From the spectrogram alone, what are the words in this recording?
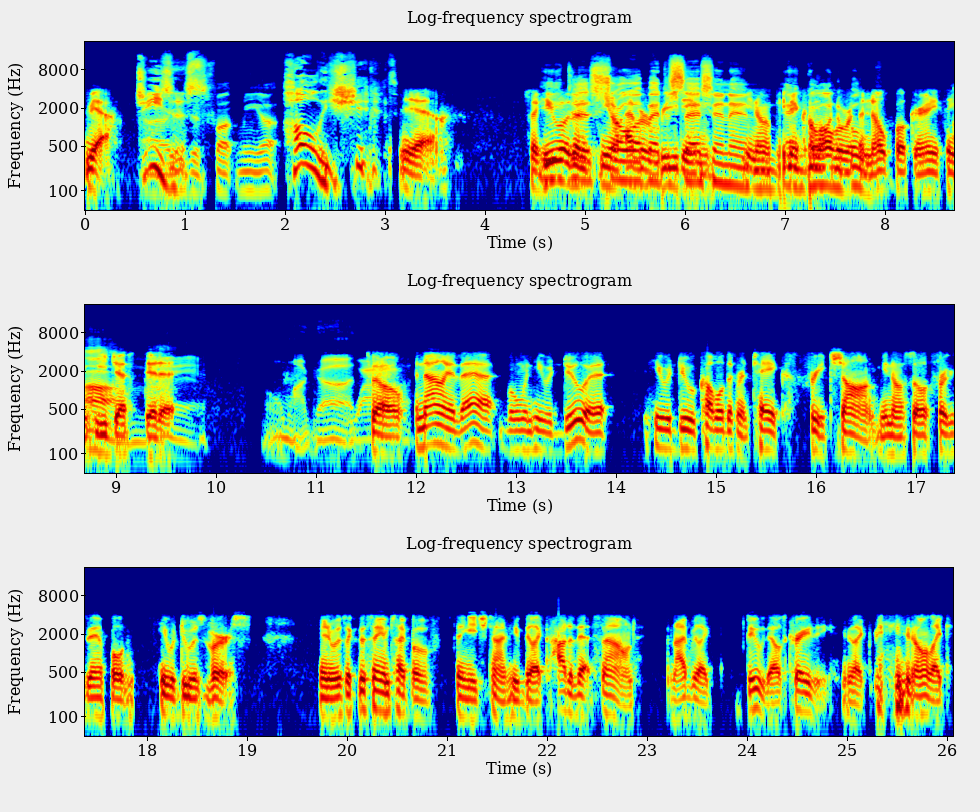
yeah Uh, Jesus, just fucked me up. holy shit! yeah so he, He wasn't just you know show up ever at the session and- you know he didn't come go the over with a notebook or anything Oh, he just did it. Oh my god! Wow. So, and not only that, but when he would do it, he would do a couple different takes for each song. You know, so for example, he would do his verse, and it was like the same type of thing each time. He'd be like, "How did that sound?" And I'd be like, "Dude, that was crazy." He's like, you know, like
